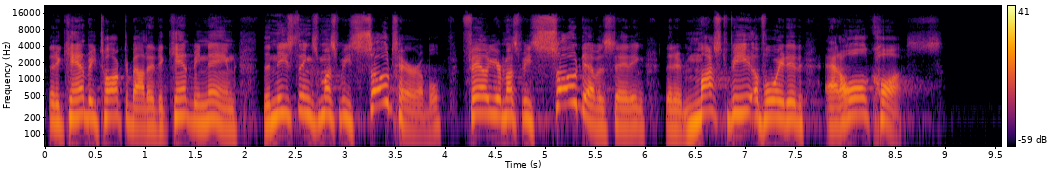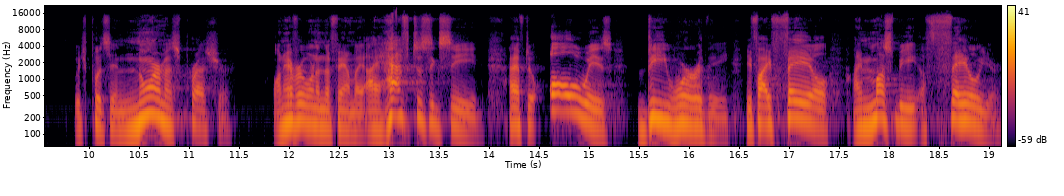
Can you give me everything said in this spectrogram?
that it can't be talked about, it, it can't be named, then these things must be so terrible, failure must be so devastating that it must be avoided at all costs, which puts enormous pressure on everyone in the family. I have to succeed. I have to always be worthy. If I fail, I must be a failure.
